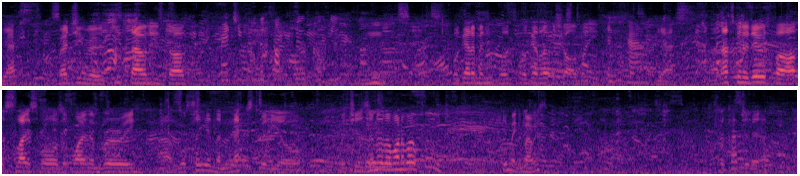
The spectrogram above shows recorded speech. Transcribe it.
Yes. Reggie Root. He's down his dog. Reggie from the cocktail cookie. We'll get him in. We'll, we'll get a little shot of him. If we can. Yes. Uh, that's going to do it for Slice Wars at Wylam Brewery. Uh, we'll see you in the next video, which is another one about food. You make memories. We'll catch you later.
